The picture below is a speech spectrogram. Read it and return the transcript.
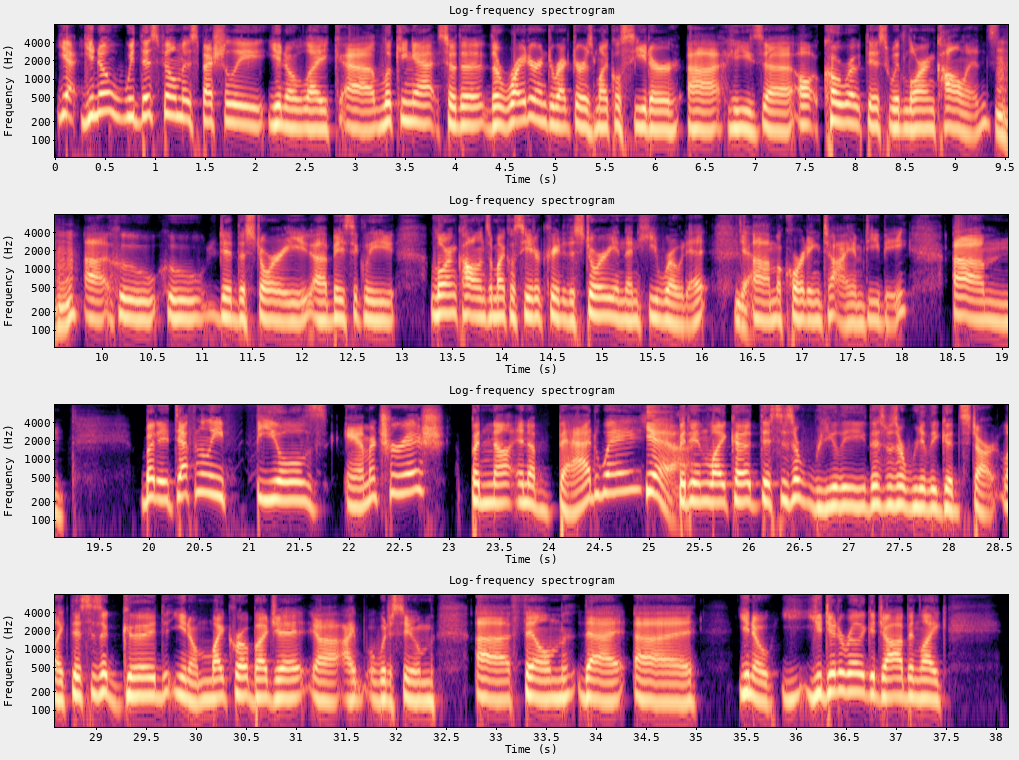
Yeah, you know, with this film especially, you know, like uh, looking at so the the writer and director is Michael Seater. Uh, he's uh, oh, co-wrote this with Lauren Collins, mm-hmm. uh, who who did the story. Uh, basically, Lauren Collins and Michael Seater created the story, and then he wrote it, yeah um, according to IMDb. Um, but it definitely feels amateurish, but not in a bad way yeah. but in like a this is a really this was a really good start. Like this is a good you know micro budget uh, i would assume uh film that uh you know y- you did a really good job. And like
